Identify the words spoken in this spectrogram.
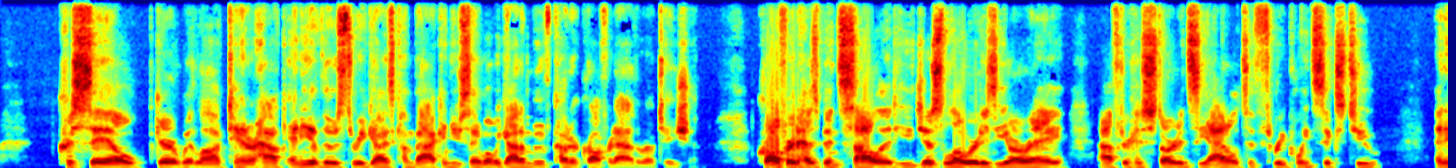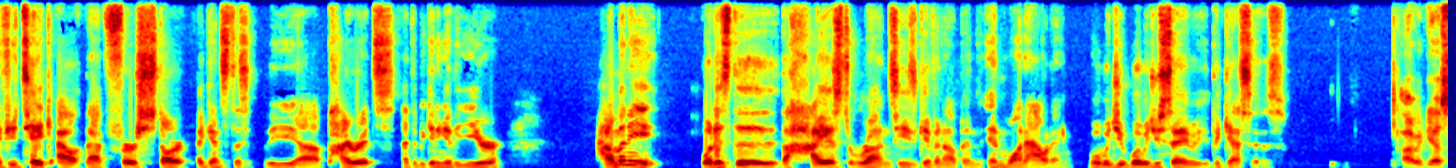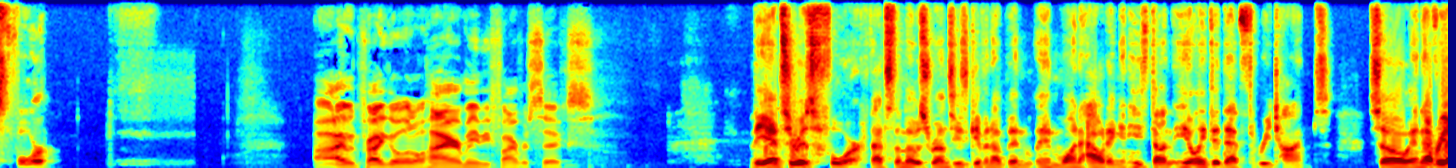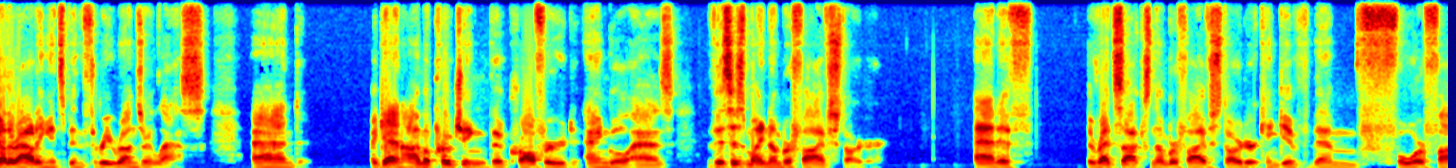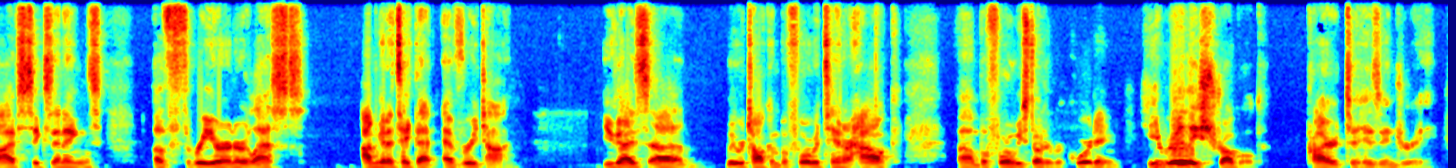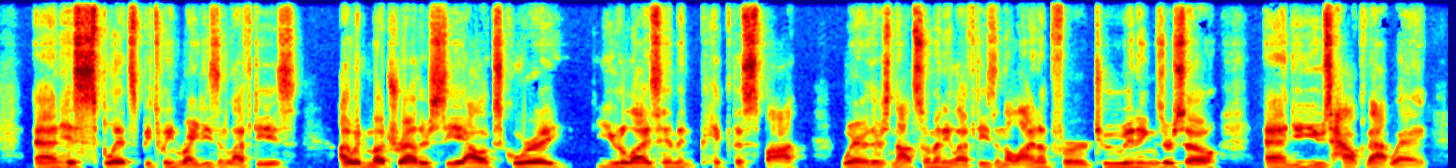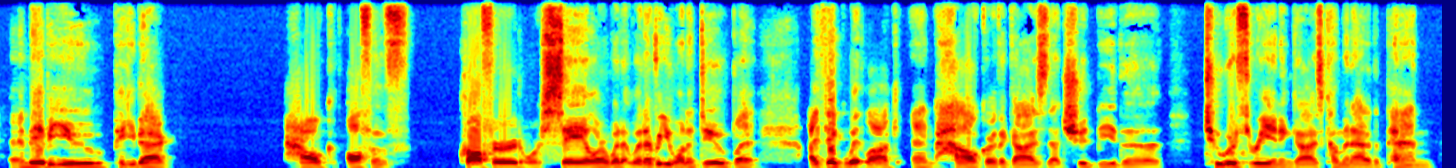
Chris Sale, Garrett Whitlock, Tanner Houck, any of those three guys come back and you say, well, we got to move Kutter Crawford out of the rotation. Crawford has been solid. He just lowered his ERA after his start in Seattle to 3.62. And if you take out that first start against the, the uh, Pirates at the beginning of the year, how many? What is the the highest runs he's given up in in one outing? What would you What would you say the guess is? I would guess four. I would probably go a little higher, maybe five or six. The answer is four. That's the most runs he's given up in in one outing, and he's done. He only did that three times. So in every other outing, it's been three runs or less. And again, I'm approaching the Crawford angle as this is my number five starter, and if the Red Sox number five starter can give them four, five, six innings of three earn or less, I'm going to take that every time. You guys, uh, we were talking before with Tanner Houck um, before we started recording. He really struggled prior to his injury, and his splits between righties and lefties. I would much rather see Alex Cora utilize him and pick the spot where there's not so many lefties in the lineup for two innings or so, and you use Houck that way, and maybe you piggyback Houck off of Crawford or Sale or whatever you want to do. But I think Whitlock and Houck are the guys that should be the two or three inning guys coming out of the pen.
